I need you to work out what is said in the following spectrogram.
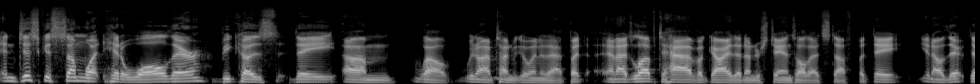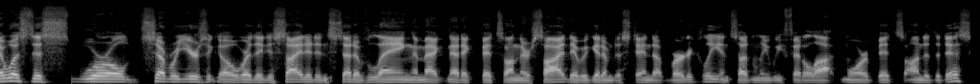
And Disk has somewhat hit a wall there because they, um, well, we don't have time to go into that, but, and I'd love to have a guy that understands all that stuff, but they, you know, there, there was this world several years ago where they decided instead of laying the magnetic bits on their side, they would get them to stand up vertically. And suddenly we fit a lot more bits onto the disk.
